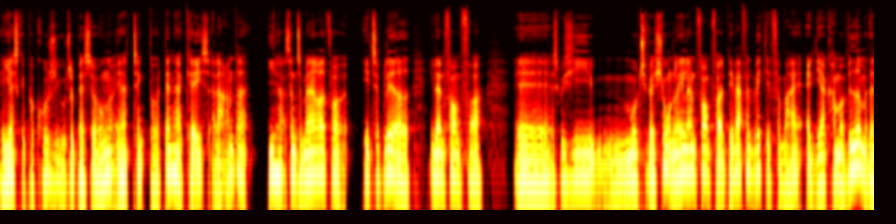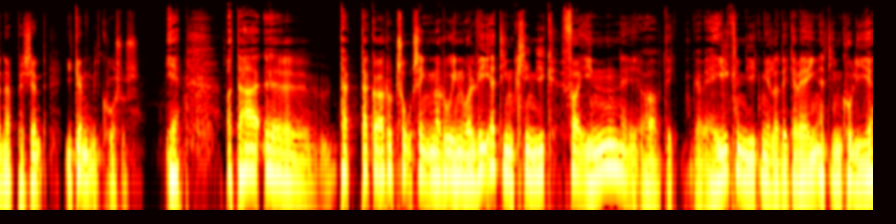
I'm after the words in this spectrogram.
jeg skal på kursus i utilpasse unge, og jeg har tænkt på, den her case, er der andre, I har, sådan så man allerede får etableret en eller anden form for, øh, hvad skal vi sige, motivation, eller en eller anden form for, det er i hvert fald vigtigt for mig, at jeg kommer videre med den her patient igennem mit kursus. Ja, og der, øh, der, der gør du to ting, når du involverer din klinik for inden, øh, og det kan være hele klinikken, eller det kan være en af dine kolleger,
